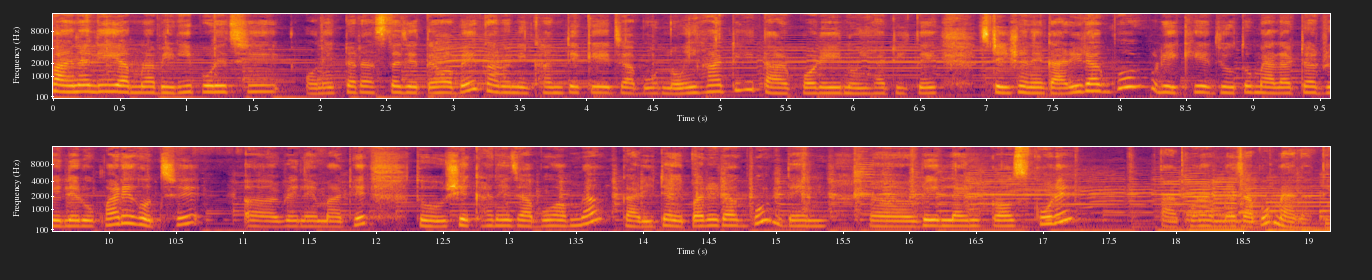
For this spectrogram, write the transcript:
ফাইনালি আমরা বেরিয়ে পড়েছি। অনেকটা রাস্তা যেতে হবে, কারণ এখান থেকে যাব নৈহাটি, তারপরে নৈহাটিতে স্টেশনে গাড়ি রাখব, রেখে যেহেতু মেলাটা রেলের ওপারে হচ্ছে রেলের মাঠে, তো সেখানে যাব আমরা, গাড়িটা এপারে রাখব দেন রেল লাইন ক্রস করে তারপরে আমরা যাব মেলাতে।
